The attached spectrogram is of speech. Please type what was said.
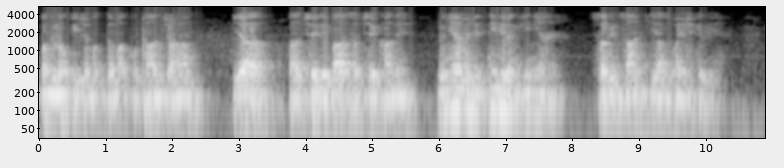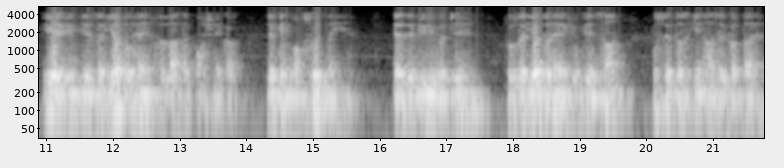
بنگلوں کی چمک دمک اٹھان چڑھان یا اچھے لباس، اچھے کھانے، دنیا میں جتنی بھی رنگینیاں ہیں، سب انسان کی آزمائش کے لیے۔ یہ ان کے ذریعہ تو ہے اللہ تک پہنچنے کا، لیکن مقصود نہیں ہے۔ جیسے بیوی بچے ہیں، تو ذریعہ تو ہے کیونکہ انسان اس سے تسکین حاصل کرتا ہے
